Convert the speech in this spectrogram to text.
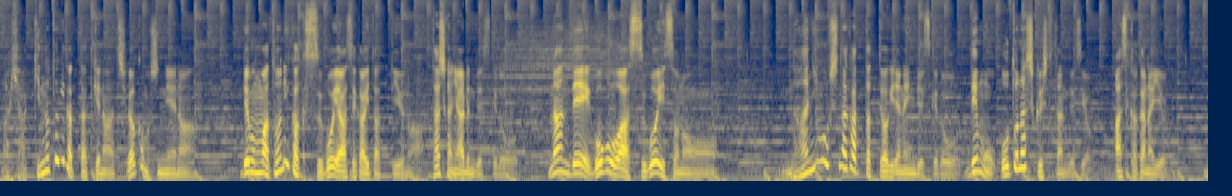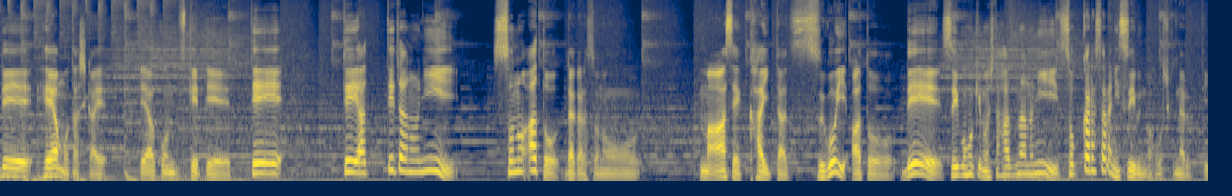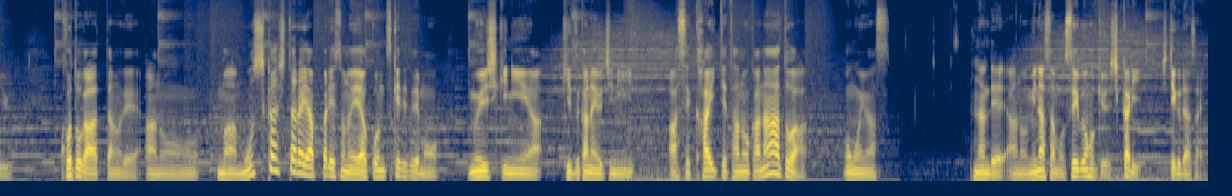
あ100均の時だったっけな？違うかもしんねえな。でもまあとにかくすごい汗かいたっていうのは確かにあるんですけどなんで午後はすごいその何もしなかったってわけじゃないんですけどでもおとなしくしてたんですよ。汗かかないように。で部屋も確かエアコンつけててってやってたのにその後だからそのまあ、汗かいたすごい後で水分補給もしたはずなのにそこからさらに水分が欲しくなるっていうことがあったので、あのー、まあ、もしかしたらやっぱりそのエアコンつけてても無意識に気づかないうちに汗かいてたのかなとは思いますなんであの皆さんも水分補給しっかりしてください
